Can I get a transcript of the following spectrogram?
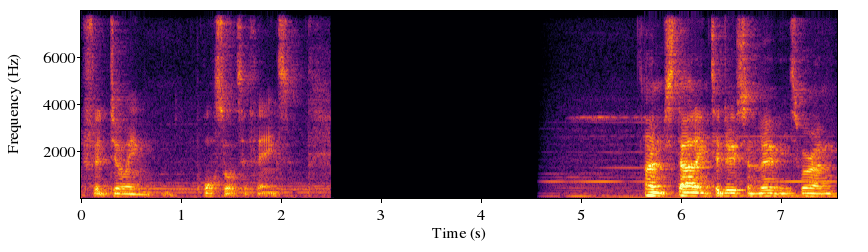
for doing all sorts of things. I'm starting to do some movies where I'm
